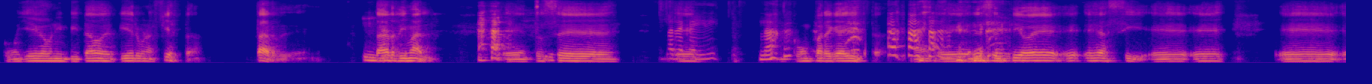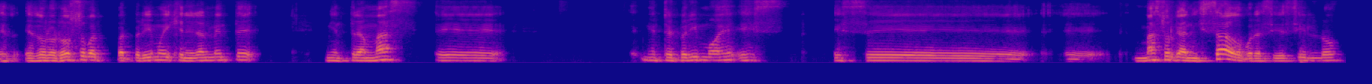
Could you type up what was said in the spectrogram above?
como llega un invitado de piedra a una fiesta, tarde, tarde y mal. entonces... Paracaidista. Como un paracaidista. En ese sentido es, es así. es, es, doloroso para, para, el periodismo y generalmente mientras más eh, mientras el periodismo es, eh, eh, más organizado, por así decirlo,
